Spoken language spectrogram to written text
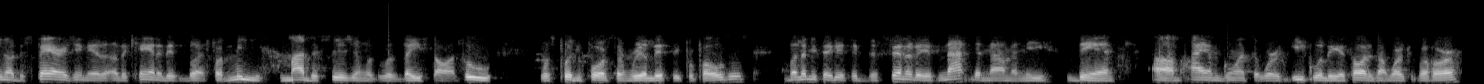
you know, disparage any of the other candidates, but for me, my decision was, was based on who was putting forth some realistic proposals. But let me say this, if the senator is not the nominee, then um, I am going to work equally as hard as I'm working for her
